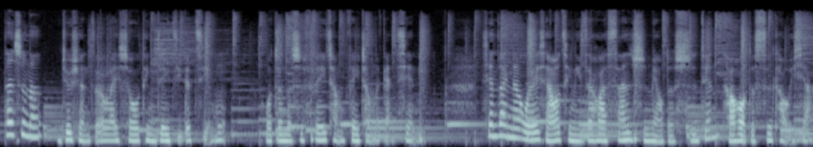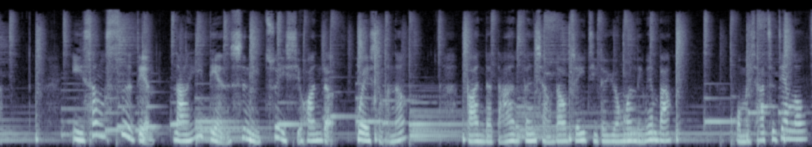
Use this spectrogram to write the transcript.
但是呢你就选择来收听这一集的节目。我真的是非常非常的感谢你。现在呢，我也想要请你再花三十秒的时间，好好的思考一下，以上四点哪一点是你最喜欢的？为什么呢？把你的答案分享到这一集的原文里面吧。我们下次见喽。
